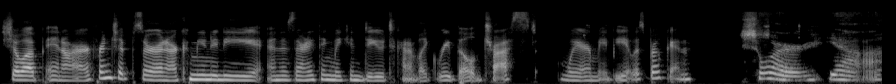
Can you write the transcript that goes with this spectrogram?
show up in our friendships or in our community? And is there anything we can do to kind of like rebuild trust where maybe it was broken Sure. Yeah.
